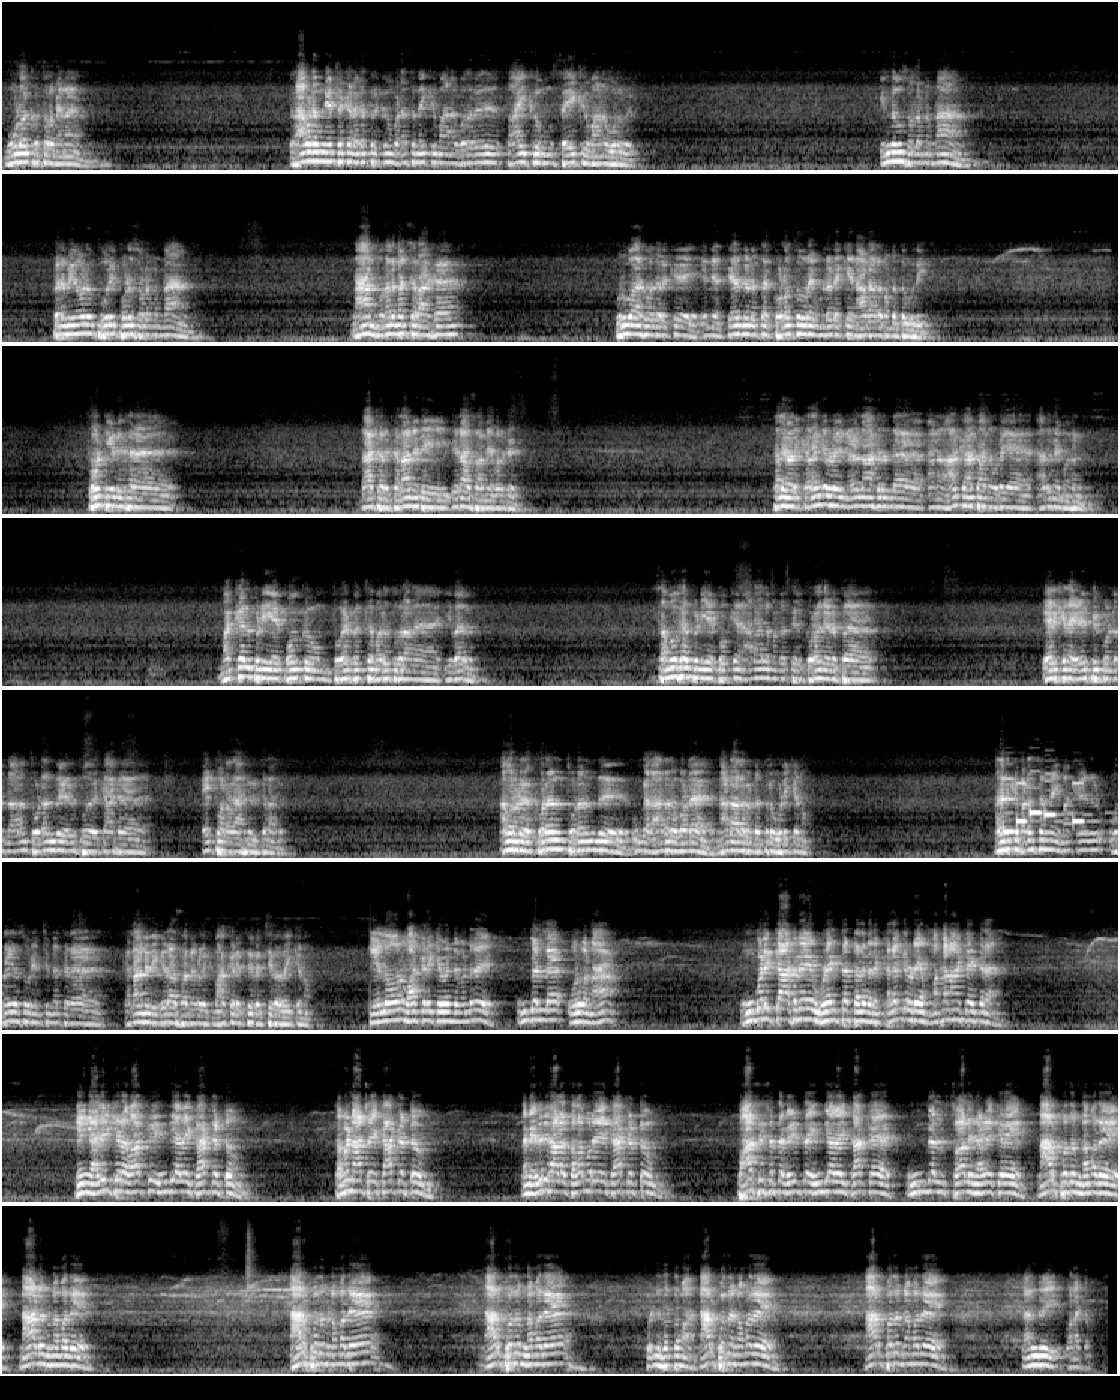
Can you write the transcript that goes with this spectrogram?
மூலக்கோத்தலம் என திராவிட முன்னேற்ற கழகத்திற்கும் வடசென்னைக்குமான உறவு தாய்க்கும் சேய்க்குமான உறவு. இன்னும் சொல்லணும்னா பெருமையோடு பூரிப்போடு சொல்லணும்னா நான் முதலமைச்சராக உருவாகுவதற்கு என்னை தேர்ந்தெடுத்த குளத்தூரை உள்ளடக்கிய நாடாளுமன்ற தொகுதி. போட்டியிடுகிற டாக்டர் கலாநிதி வீராசாமி அவர்கள் தலைவர் கலைஞருடைய நிழலாக இருந்த ஆனால் ஆற்காட்டானுடைய அருமை மகன். மக்கள் பிடியை போக்கும் புகழ்பெற்ற மருத்துவரான இவர் சமூக பிடியை போக்க நாடாளுமன்றத்தில் குரல் எழுப்ப ஏற்கனவே எழுப்பிக் கொண்டிருந்தாலும் தொடர்ந்து எழுப்புவதற்காக ஏற்பாளராக இருக்கிறார் அவருடைய குரல் தொடர்ந்து உங்கள் ஆதரவோட நாடாளுமன்றத்தில் ஒழிக்கணும் அதற்கு வடசென்னை மக்கள் உதயசூரியன் சின்னத்தில கலாநிதி வீராசாமி அவர்களுக்கு வாக்களித்து வெற்றி பெற வைக்கணும். எல்லோரும் வாக்களிக்க வேண்டும் என்று உங்களில் ஒருவனா உங்களுக்காகவே உழைத்த தலைவர் கலைஞருடைய மகனா கேட்கிறேன். நீங்க அளிக்கிற வாக்கு இந்தியாவை காக்கட்டும் தமிழ்நாட்டை காக்கட்டும் நம் எதிர்கால தலைமுறையை காக்கட்டும். பாசிசத்தை வீழ்த்த இந்தியாவை காக்க உங்கள் ஸ்டாலின் அழைக்கிறேன். நாற்பதும் நமது நாடும் நமது. நாற்பதும் நமது நாற்பதும் நமது. கொஞ்சம் சத்தமா நாற்பது நமது நாற்பது நமது. நன்றி வணக்கம்.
